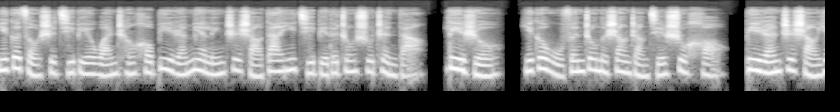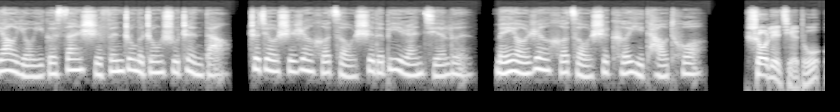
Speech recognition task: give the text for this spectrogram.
一个走势级别完成后，必然面临至少大一级别的中枢震荡。例如，一个五分钟的上涨结束后，必然至少要有一个三十分钟的中枢震荡。这就是任何走势的必然结论，没有任何走势可以逃脱。狩猎解读，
